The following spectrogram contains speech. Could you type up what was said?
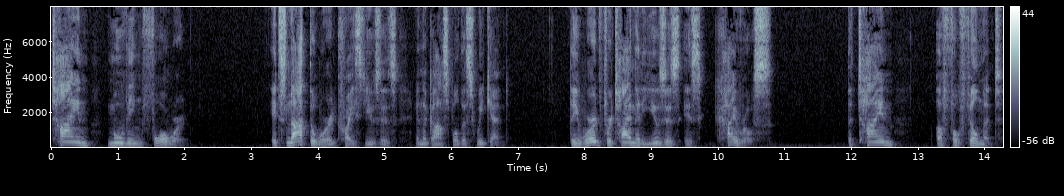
time moving forward. It's not the word Christ uses in the gospel this weekend. The word for time that he uses is kairos, the time of fulfillment.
